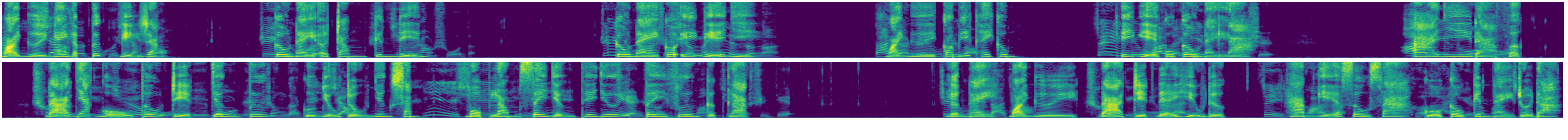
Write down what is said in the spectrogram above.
mọi người ngay lập tức nghĩ rằng câu này ở trong kinh điển. Câu này có ý nghĩa gì? Mọi người có biết hay không? Ý nghĩa của câu này là a di đà phật đã giác ngộ thấu triệt chân tướng của vũ trụ nhân sanh, một lòng xây dựng thế giới tây phương cực lạc lần này mọi người đã triệt để hiểu được hàm nghĩa sâu xa của câu kinh này rồi đó.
